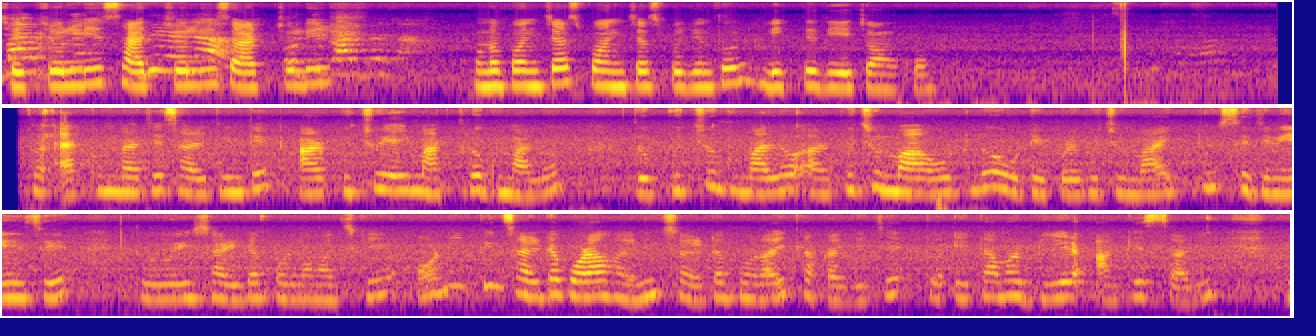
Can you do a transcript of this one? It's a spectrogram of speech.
ছেচল্লিশ সাতচল্লিশ আটচল্লিশ ঊনপঞ্চাশ পঞ্চাশ পর্যন্ত লিখতে দিয়েছে অঙ্ক। তো এখন বাজে সাড়ে তিনটে আর পুচু এই মাত্র ঘুমালো। তো পুচু ঘুমালো আর পুচুর মা উঠল, উঠে পড়ে পুচুর মা একটু সেজে নিয়েছে। তো এই শাড়িটা পরলাম আজকে। অনেক দিন শাড়িটা পরা হয়নি, শাড়িটা পরাই থাকা গেছে। তো এটা আমার বিয়ের আগের শাড়ি। তো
